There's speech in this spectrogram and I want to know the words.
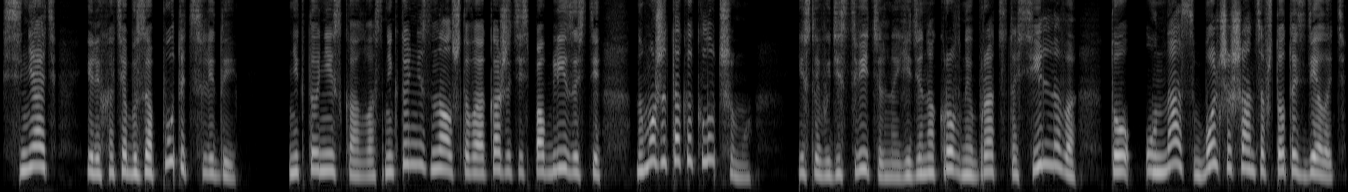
снять или хотя бы запутать следы. Никто не искал вас, никто не знал, что вы окажетесь поблизости, но, может, так и к лучшему. Если вы действительно единокровный брат Стасильного, то у нас больше шансов что-то сделать».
